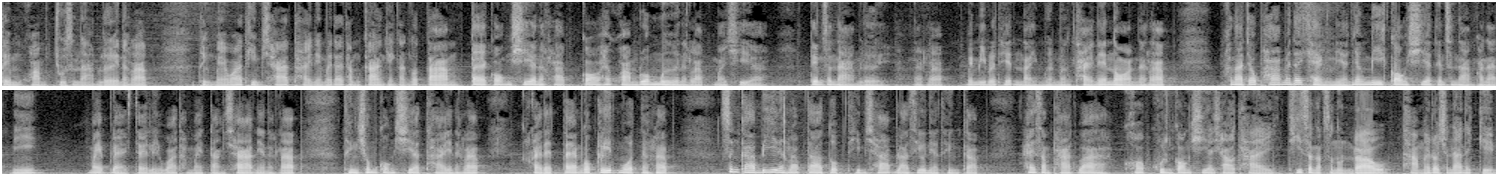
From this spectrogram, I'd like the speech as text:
เต็มความจุสนามเลยนะครับ ถึงแม้ว่าทีมชาติไทยเนี่ยไม่ได้ทำการแข่งขันก็ตาม แต่กองเชียร์นะครับก็ให้ความร่วมมือนะครับมาเชียร์เต็มสนามเลยนะครับไม่มีประเทศไหนเหมือนเมืองไทยแน่นอนนะครับขณะเจ้าภาพไม่ได้แข่งเนี่ยยังมีกองเชียร์เต็มสนามขนาดนี้ ไม่แปลกใจเลยว่าทำไมต่างชาติเนี่ยนะครับ ถึงชมกองเชียร์ไทยนะครับ ใครได้แต้มก็กรี๊ดหมดนะครับ ซึ่งกาบี้นะครับดาวตบทีมชาติบราซิลเนี่ยถึงกับ ให้สัมภาษณ์ว่าขอบคุณกองเชียร์ชาวไทยที่สนับสนุนเราทำให้เราชนะในเกม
